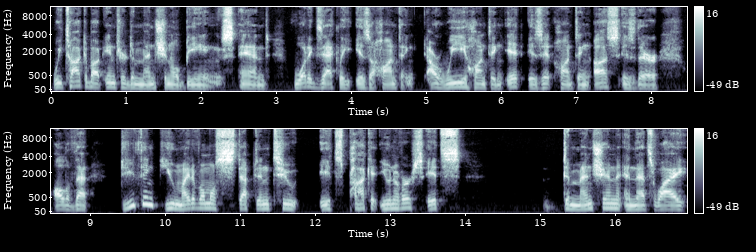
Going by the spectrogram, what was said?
We talk about interdimensional beings and what exactly is a haunting? Are we haunting it? Is it haunting us? Is there all of that? Do you think you might have almost stepped into its pocket universe its dimension and that's why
